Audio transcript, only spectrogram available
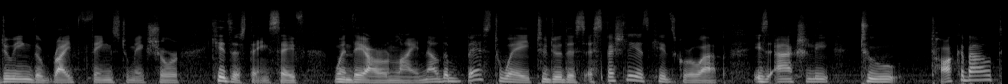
doing the right things to make sure kids are staying safe when they are online. Now, the best way to do this, especially as kids grow up, is actually to talk about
